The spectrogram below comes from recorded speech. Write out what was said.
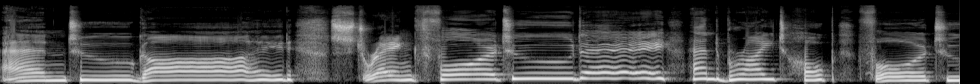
and to guide, strength for today, and bright hope for tomorrow.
